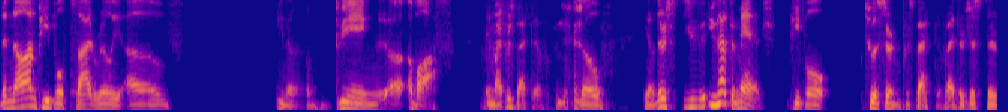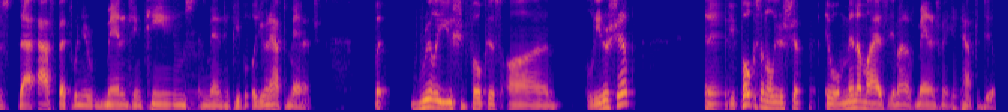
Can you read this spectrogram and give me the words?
the non-people side really of you know being a, a boss in my perspective. Yeah. so you know there's you you have to manage people to a certain perspective right? There's just there's that aspect when you're managing teams and managing people you're going to have to manage. But really you should focus on leadership and if you focus on the leadership it will minimize the amount of management you have to do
